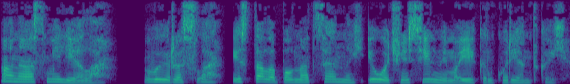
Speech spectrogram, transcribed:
Она осмелела, выросла и стала полноценной и очень сильной моей конкуренткой.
